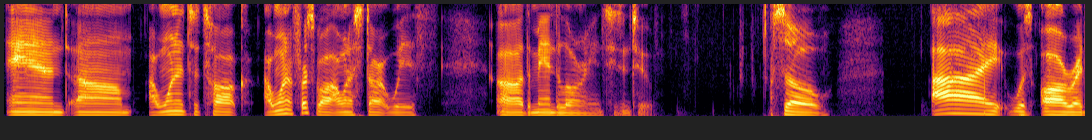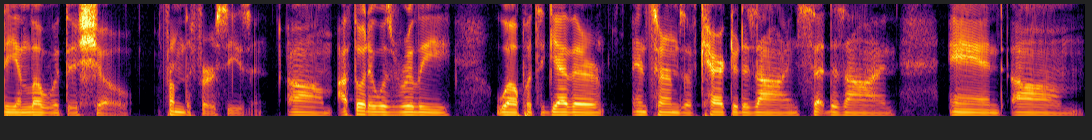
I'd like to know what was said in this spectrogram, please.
And um, I wanted to talk. I want to first of all, I want to start with uh, the Mandalorian season two. So I was already in love with this show from the first season. Um, I thought it was really well put together in terms of character design, set design, and um,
